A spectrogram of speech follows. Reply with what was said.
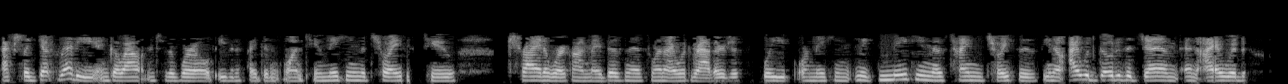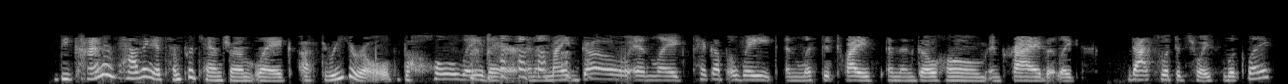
actually get ready and go out into the world even if I didn't want to, making the choice to try to work on my business when I would rather just sleep or making make, making those tiny choices. You know, I would go to the gym and I would be kind of having a temper tantrum like a three year old the whole way there. and I might go and like pick up a weight and lift it twice and then go home and cry. But like that's what the choice looked like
